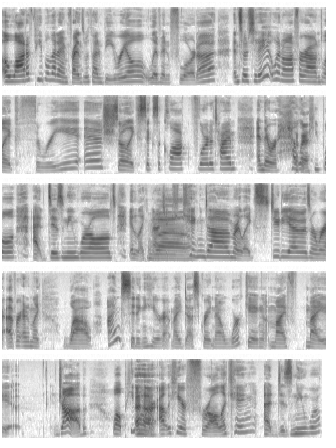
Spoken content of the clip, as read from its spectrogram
A lot of people that I'm friends with on BeReal live in Florida. And so today it went off around like three ish, so like six o'clock Florida time. And there were hella Okay. people at Disney World in like Magic Wow. Kingdom or like studios or wherever. And I'm like, wow, I'm sitting here at my desk right now working my my job while people Uh-huh. are out here frolicking at Disney World.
